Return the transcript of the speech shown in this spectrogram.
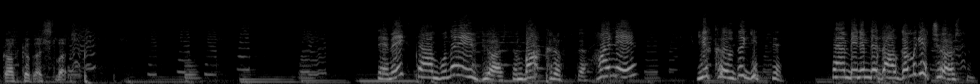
Yuttuk arkadaşlar. Demek sen buna ev diyorsun, bak Rıfkı. Hani? Yıkıldı gitti. Sen benimle dalga mı geçiyorsun?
